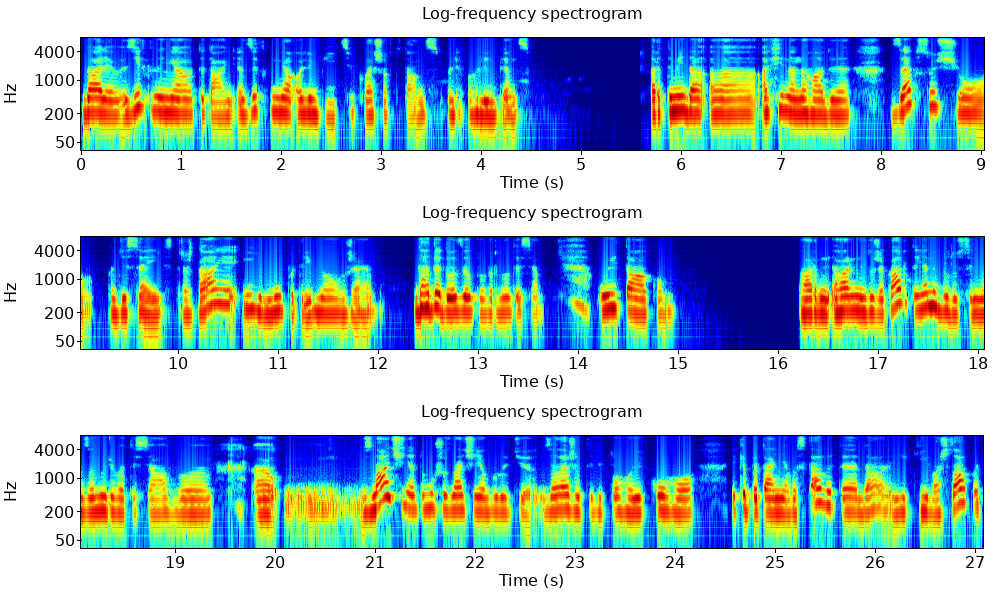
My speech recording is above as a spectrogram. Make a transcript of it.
Далі зіткнення титан, зіткнення олімпійців, Clash of Titans, Olympians. Артеміда е, Афіна нагадує Зевсу, що Одіссей страждає, і йому потрібно вже дати дозвіл повернутися у Ітаку. Гарні, гарні дуже карти. Я не буду сильно занурюватися в е, значення, тому що значення будуть залежати від того, якого, яке питання ви ставите, да, який ваш запит.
